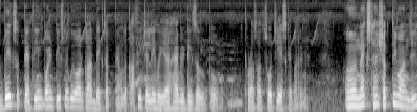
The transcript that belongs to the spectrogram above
देख सकते हैं, तीन पॉइंट तीस में कोई और कार देख सकते हैं। मतलब काफ़ी चली हुई है है भी डीजल तो थोड़ा सा सोचिए इसके बारे में। नेक्स्ट है शक्तिमान जी।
